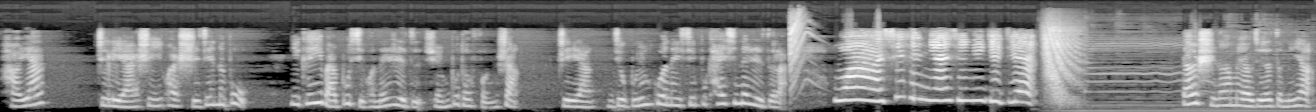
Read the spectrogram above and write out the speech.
好呀，这里啊是一块时间的布，你可以把不喜欢的日子全部都缝上，这样你就不用过那些不开心的日子了。哇，谢谢你啊，仙女姐姐。当时呢，没有觉得怎么样，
